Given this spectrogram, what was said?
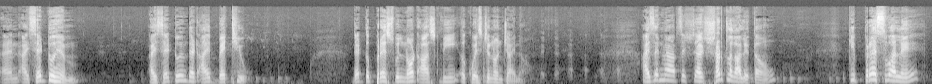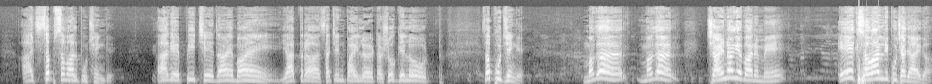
And I said to him, I said to him that I bet you that the press will not ask me a question on China. I said मैं आपसे श- शर्त लगा लेता हूं कि प्रेस वाले आज सब सवाल पूछेंगे आगे पीछे दाएँ बाएँ यात्रा सचिन पायलट अशोक गहलोत सब पूछेंगे। मगर मगर चाइना के बारे में एक सवाल नहीं पूछा जाएगा।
